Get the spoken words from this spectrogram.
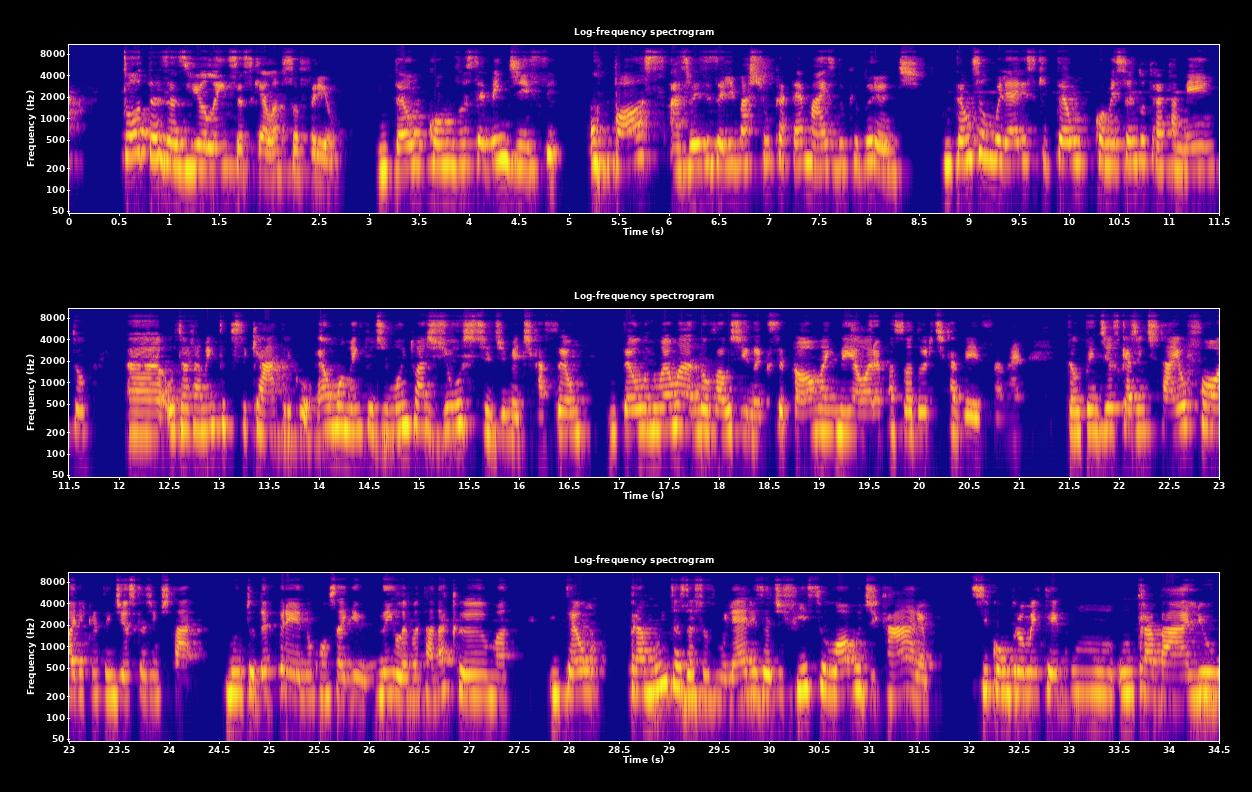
todas as violências que ela sofreu. Então, como você bem disse, o pós, às vezes, ele machuca até mais do que o durante. Então, são mulheres que estão começando o tratamento, Uh, o tratamento psiquiátrico é um momento de muito ajuste de medicação, então não é uma novalgina que você toma e meia hora passou a dor de cabeça, né? Então tem dias que a gente está eufórica, tem dias que a gente está muito deprê, não consegue nem levantar da cama. Então, para muitas dessas mulheres é difícil logo de cara se comprometer com um trabalho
